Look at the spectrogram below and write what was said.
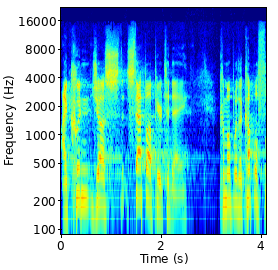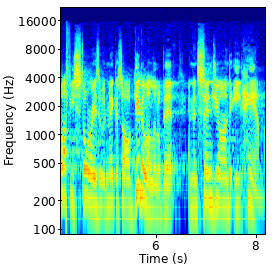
I couldn't just step up here today, come up with a couple fluffy stories that would make us all giggle a little bit, and then send you on to eat ham.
